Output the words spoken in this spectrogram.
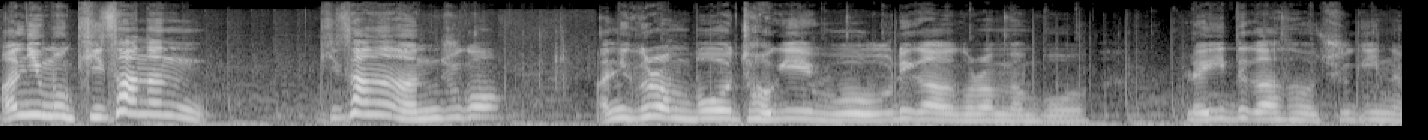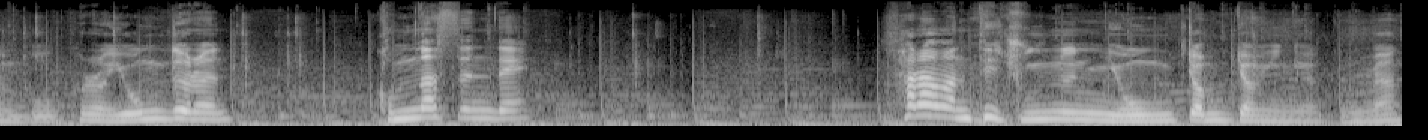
아니 뭐 기사는 기사는 안 죽어? 아니 그럼 뭐 저기 뭐 우리가 그러면 뭐 레이드 가서 죽이는 뭐 그런 용들은 겁나 센데 사람한테 죽는 용 점점이냐 그러면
